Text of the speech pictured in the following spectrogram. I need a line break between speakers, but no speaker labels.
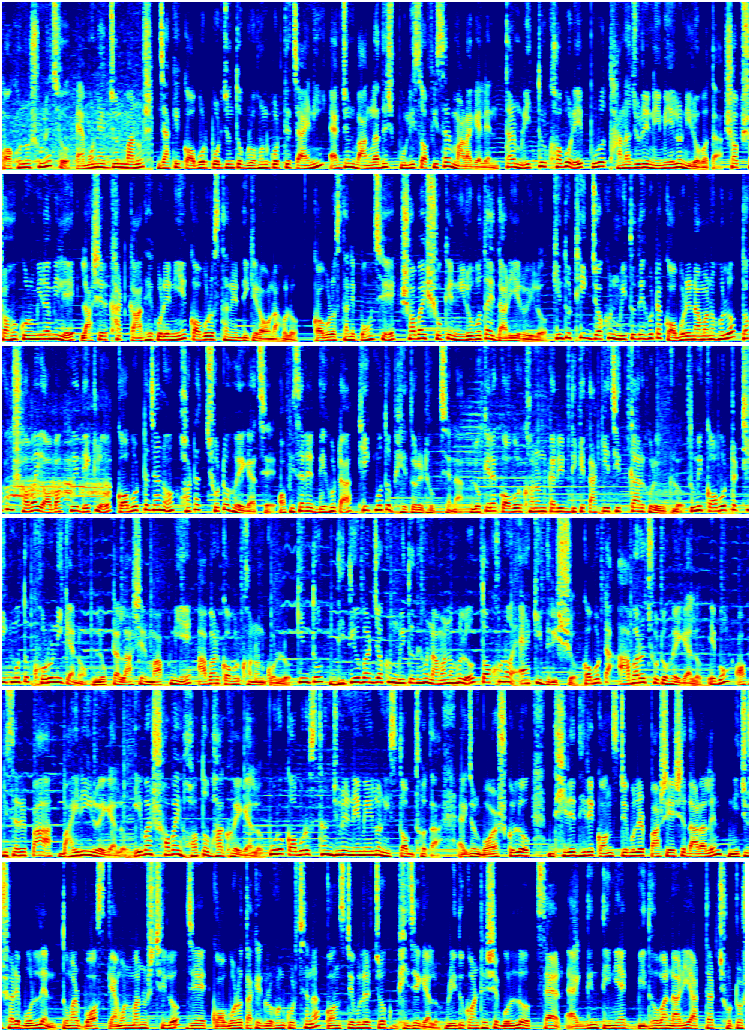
কখনো শুনেছ এমন একজন মানুষ যাকে কবর পর্যন্ত গ্রহণ করতে চায়নি? একজন বাংলাদেশ পুলিশ অফিসার মারা গেলেন। তার মৃত্যুর খবরে পুরো থানা জুড়ে নেমে এলো নীরবতা। সব সহকর্মীরা মিলে লাশের খাট কাঁধে করে নিয়ে কবরস্থানের দিকে রওনা হলো। কবরস্থানে পৌঁছে সবাই শোকে নীরবতায় দাঁড়িয়ে রইল। কিন্তু ঠিক যখন মৃতদেহটা কবরে নামানো হলো, তখন সবাই অবাক হয়ে দেখল কবরটা যেন হঠাৎ ছোট হয়ে গেছে। অফিসারের দেহটা ঠিকমতো ভেতরে ঢুকছে না। লোকেরা কবর খননকারীর দিকে তাকিয়ে চিৎকার করে উঠল, তুমি কবরটা ঠিকমতো খোরনি কেন? লোকটা লাশের মাপ নিয়ে আবার কবর খনন করল। কিন্তু দ্বিতীয়বার যখন মৃতদেহ নামানো হলো, তখনও একই দৃশ্য। কবরটা আবারও ছোট হয়ে গেল এবং অফিসারের পা বাইরেই রয়ে গেল। এবার সবাই হতভাগ হয়ে গেল। পুরো কবরস্থান জুড়ে নেমে এলো নিস্তব্ধতা। একজন বয়স্ক লোক ধীরে ধীরে কনস্টেবলের পাশে এসে দাঁড়ালেন। নিচু স্বরে বললেন, তোমার বস কেমন মানুষ ছিল যে কবরও তাকে গ্রহণ করছে না? কনস্টেবলের চোখ ভিজে গেল। মৃদু কণ্ঠে সে বলল, স্যার, একদিন তিনি এক বিধবা নারী আর তার ছোট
